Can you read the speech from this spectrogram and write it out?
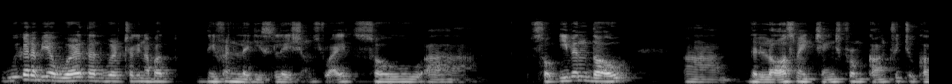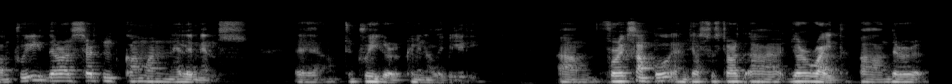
we got to be aware that we're talking about different legislations, right? So uh, so even though uh, the laws may change from country to country, there are certain common elements uh, to trigger criminal liability. Um, for example, and just to start, uh, you're right. Uh, there,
